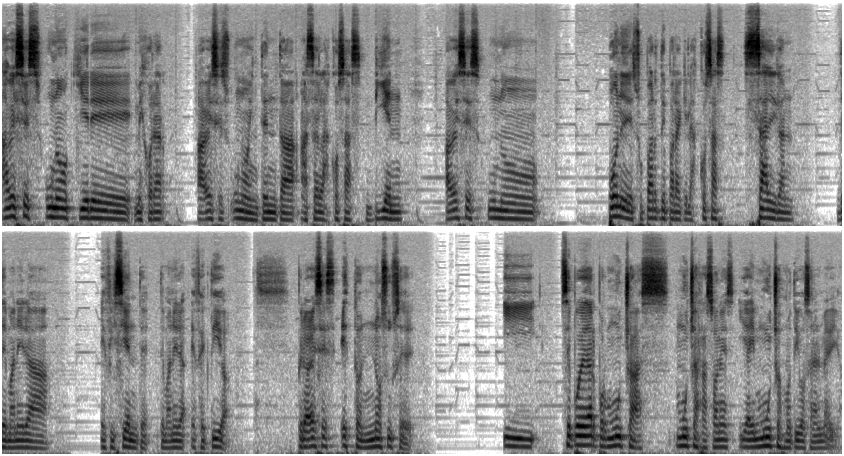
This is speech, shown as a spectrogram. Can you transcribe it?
A veces uno quiere mejorar, a veces uno intenta hacer las cosas bien, a veces uno pone de su parte para que las cosas salgan de manera eficiente, de manera efectiva. Pero a veces esto no sucede. Y se puede dar por muchas, muchas razones y hay muchos motivos en el medio.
